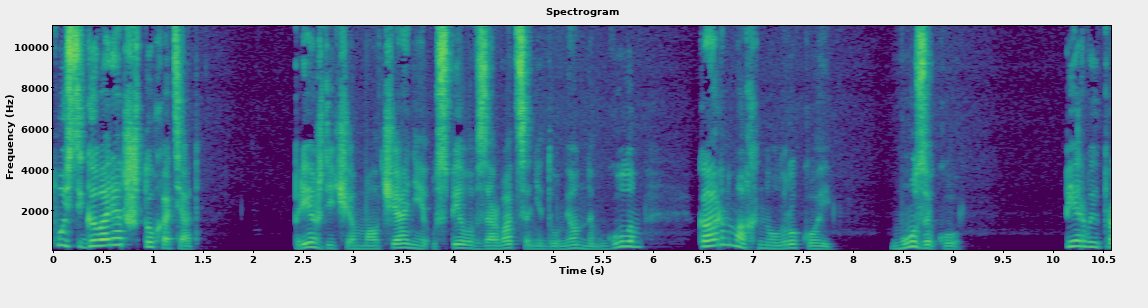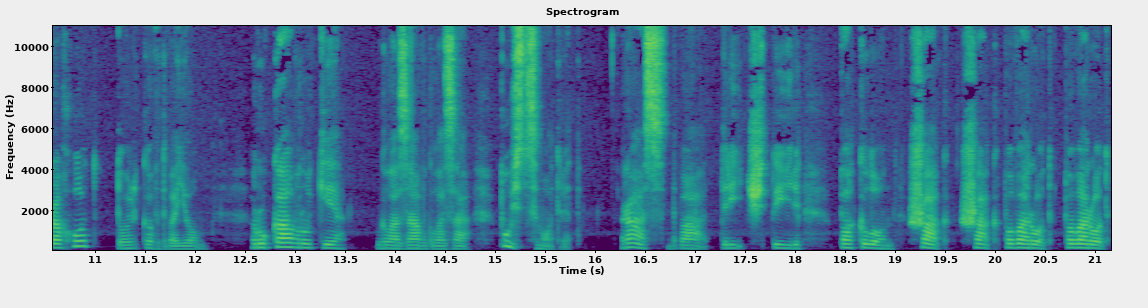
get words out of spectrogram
Пусть говорят, что хотят. Прежде чем молчание успело взорваться недоуменным гулом, Карн махнул рукой. «Музыку!» Первый проход только вдвоем. Рука в руке, глаза в глаза. Пусть смотрят. Раз, два, три, четыре. Поклон, шаг, шаг, поворот, поворот.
